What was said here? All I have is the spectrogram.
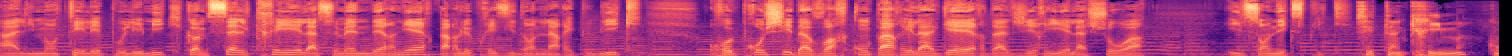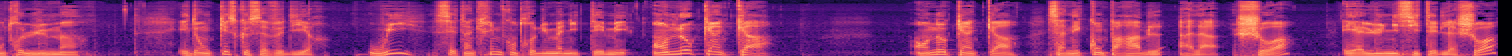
à alimenter les polémiques comme celle créée la semaine dernière par le président de la République, reproché d'avoir comparé la guerre d'Algérie et la Shoah. Il s'en explique. C'est un crime contre l'humain. Et donc, qu'est-ce que ça veut dire? Oui, c'est un crime contre l'humanité, mais en aucun cas, en aucun cas, ça n'est comparable à la Shoah et à l'unicité de la Shoah.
